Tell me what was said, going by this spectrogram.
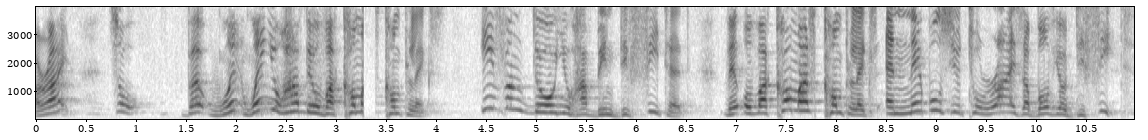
all right. So, but when, when you have the overcomer complex, even though you have been defeated, the overcomer's complex enables you to rise above your defeat.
